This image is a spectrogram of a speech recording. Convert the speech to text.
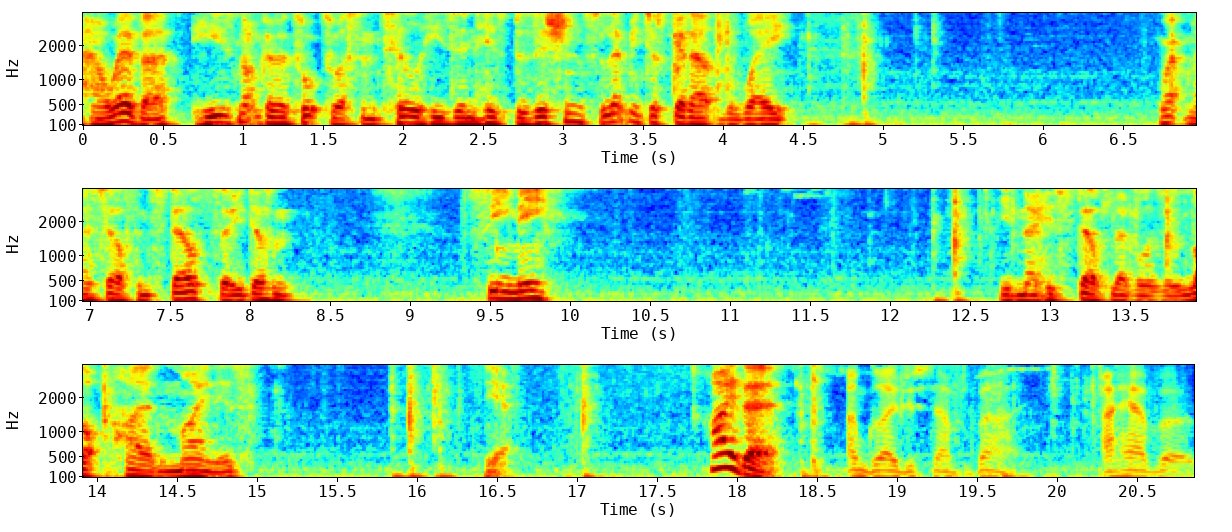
however, he's not going to talk to us until he's in his position, so let me just get out of the way. Whack myself in stealth so he doesn't see me even though his stealth level is a lot higher than mine is. Yeah. Hi there. I'm glad you stopped by. I have a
